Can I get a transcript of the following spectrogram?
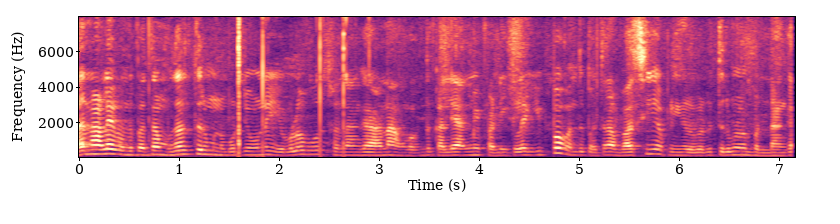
அதனாலே வந்து பார்த்தா முதல் திருமணம் முடிஞ்சவொன்னே எவ்வளவோ சொன்னாங்க. ஆனால் அவங்க வந்து கல்யாணமே பண்ணிக்கல. இப்போ வந்து பார்த்தீங்கன்னா வசி அப்படிங்கிறவர் திருமணம் பண்ணாங்க.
